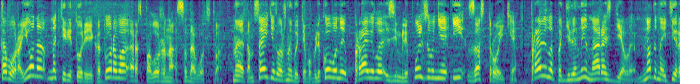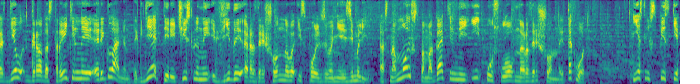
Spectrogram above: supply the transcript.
того района, на территории которого расположено садоводство. На этом сайте должны быть опубликованы правила землепользования и застройки. Правила поделены на разделы. Надо найти раздел «Градостроительные регламенты», где перечислены виды разрешенного использования земли, основной, вспомогательный и условно разрешенный разрешенные. Так вот, если в списке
